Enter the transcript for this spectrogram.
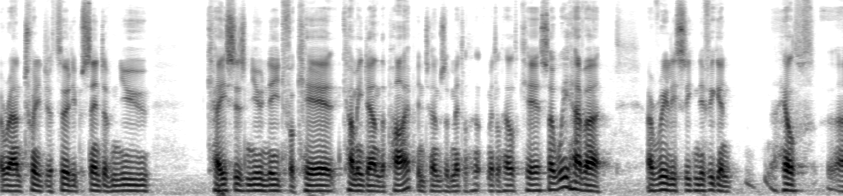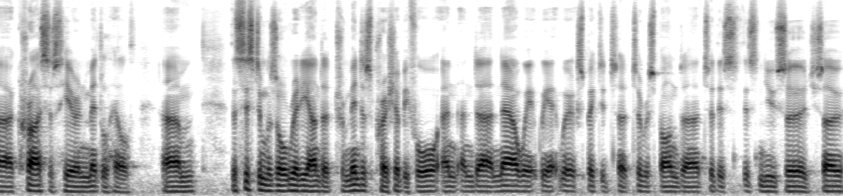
around 20 to 30% of new cases, new need for care coming down the pipe in terms of mental, mental health care. So we have a, a really significant health uh, crisis here in mental health. Um, the system was already under tremendous pressure before, and, and uh, now we're, we're, expected to, to respond uh, to this, this new surge. So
